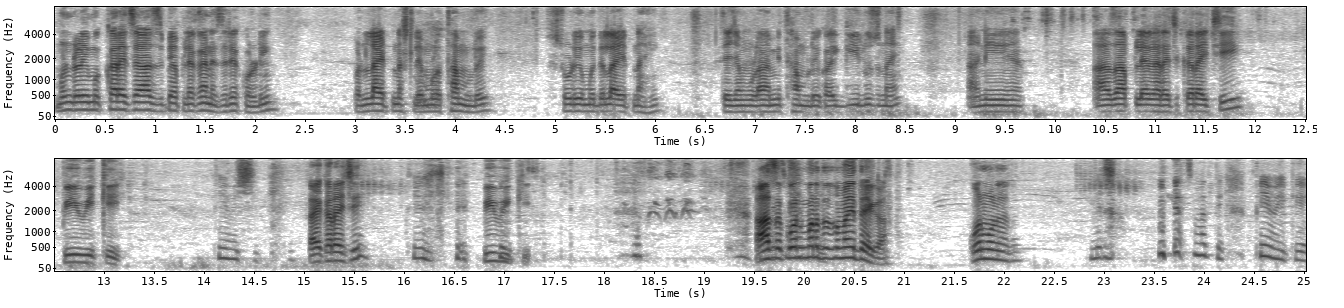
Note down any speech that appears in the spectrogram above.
मंडळी मग करायचं आज बी आपल्या गाण्याचं रेकॉर्डिंग पण लाइट नसल्यामुळं थांबलोय. स्टुडिओमध्ये लाइट नाही. त्याच्यामुळं आम्ही थांबलोय काही गेलोच नाही. आणि आज आपल्या घराची करायची पी व्ही की. तेवीसशे काय करायची? तेवीसशे पी व्ही की. असं कोण म्हणत होतं माहीत आहे का? कोण म्हणत होतं? मीच म्हणते फिविके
